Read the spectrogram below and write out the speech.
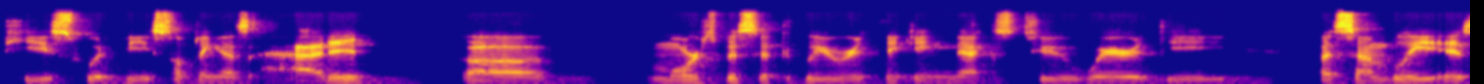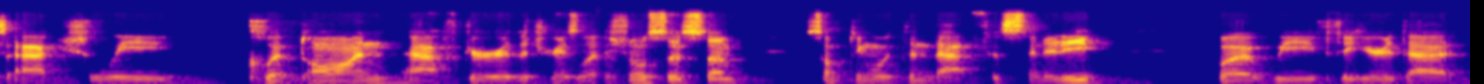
piece would be something that's added. Uh, more specifically, we are thinking next to where the assembly is actually clipped on after the translational system, something within that vicinity. But we figured that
